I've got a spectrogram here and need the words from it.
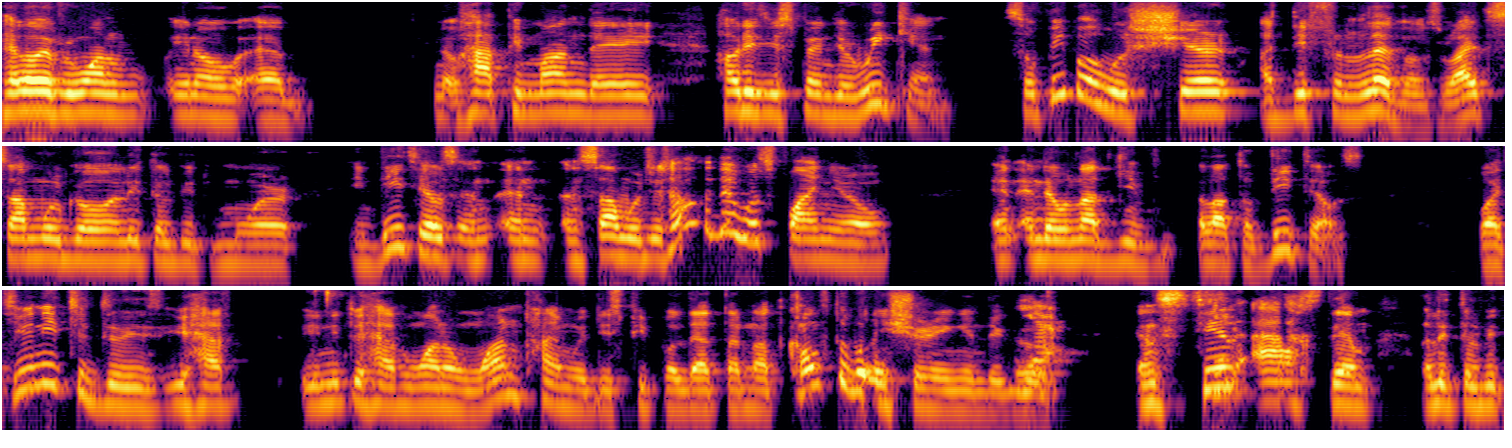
hello everyone you know, uh, you know happy monday. How did you spend your weekend? So people will share at different levels right? Some will go a little bit more in details and and, and some will just oh that was fine you know and, and they will not give a lot of details. What you need to do is you have you need to have one-on-one time with these people that are not comfortable in sharing in the group yeah. and still yeah. ask them a little bit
